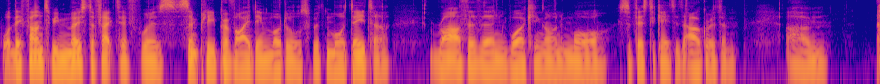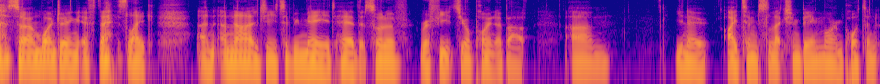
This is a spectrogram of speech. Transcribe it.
what they found to be most effective was simply providing models with more data rather than working on a more sophisticated algorithm. Um, so I'm wondering if there's like an analogy to be made here that sort of refutes your point about, um, you know, item selection being more important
